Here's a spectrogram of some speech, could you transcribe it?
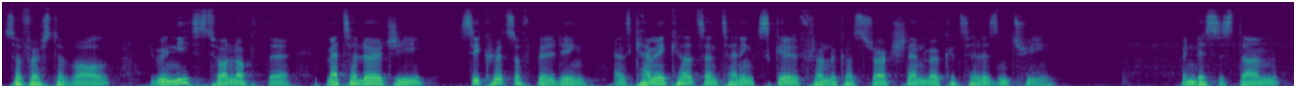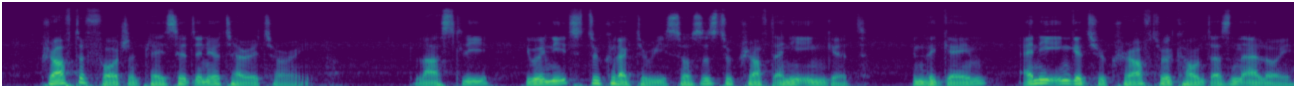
So first of all, you will need to unlock the Metallurgy, Secrets of Building and Chemicals and Tanning skill from the Construction and Mercantilism tree. When this is done, craft a forge and place it in your territory. Lastly, you will need to collect the resources to craft any ingot. In the game, any ingot you craft will count as an alloy,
